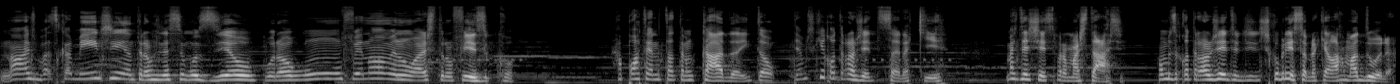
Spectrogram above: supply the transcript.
Nós basicamente entramos nesse museu por algum fenômeno astrofísico. A porta ainda tá trancada, então temos que encontrar um jeito de sair daqui. Mas deixa isso pra mais tarde. Vamos encontrar um jeito de descobrir sobre aquela armadura.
